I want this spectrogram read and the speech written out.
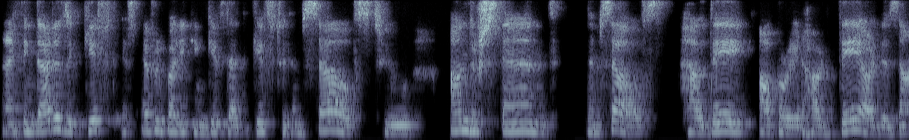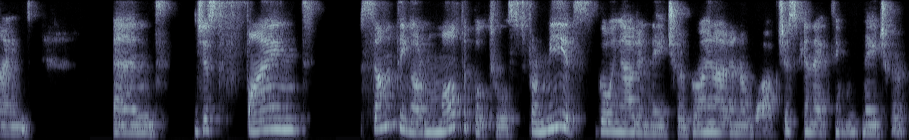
and I think that is a gift if everybody can give that gift to themselves to understand themselves, how they operate, how they are designed, and just find something or multiple tools. For me, it's going out in nature, going out on a walk, just connecting with nature.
